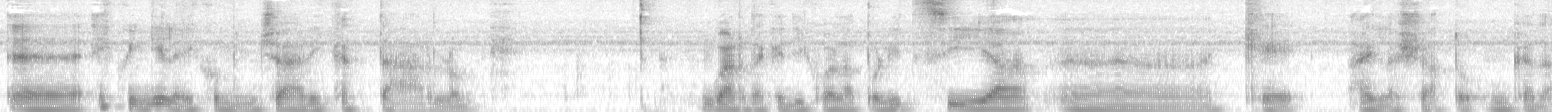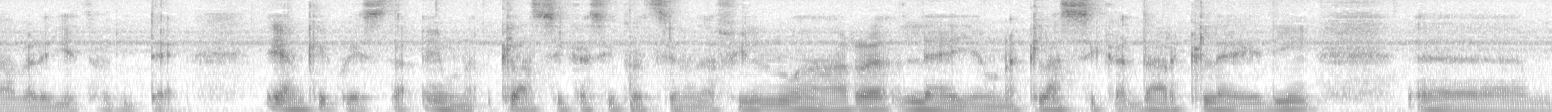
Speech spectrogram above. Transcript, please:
eh, e quindi lei comincia a ricattarlo guarda che dico alla polizia eh, che hai lasciato un cadavere dietro di te. E anche questa è una classica situazione da film noir, lei è una classica dark lady, ehm,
